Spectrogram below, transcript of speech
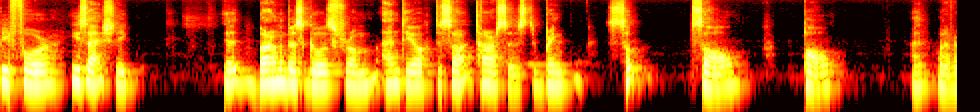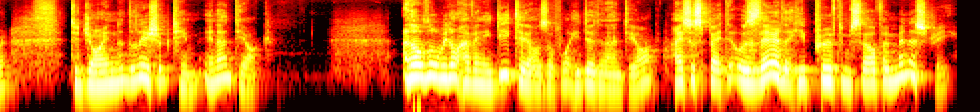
before he's actually Barnabas goes from Antioch to Tarsus to bring Saul, Paul, uh, whatever, to join the leadership team in Antioch. And although we don't have any details of what he did in Antioch, I suspect it was there that he proved himself in ministry.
